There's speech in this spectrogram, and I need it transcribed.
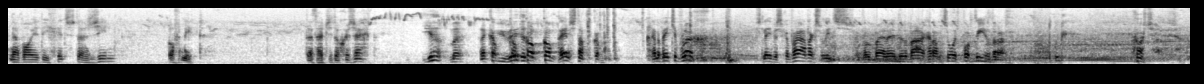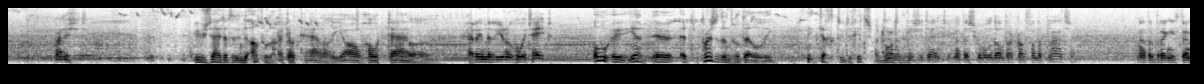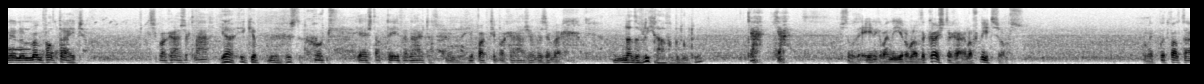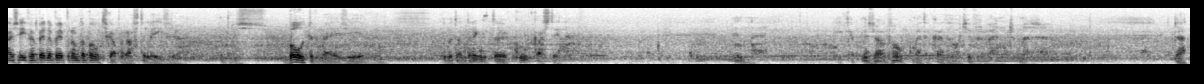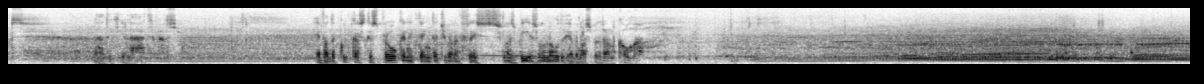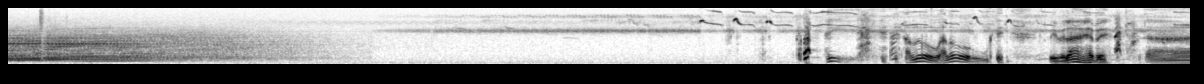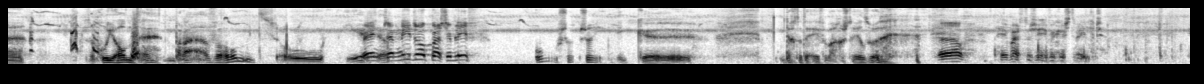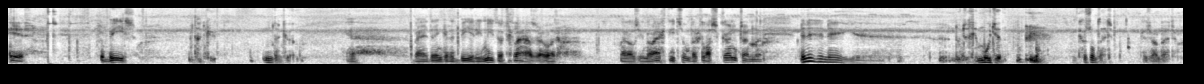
Nou, wou je die gids dan zien, of niet? Dat had je toch gezegd? Ja, maar Dan kom, u kom, weet dat... kom, kom, heen, stap, kom. En een beetje vlug. Het leven is gevaarlijk, zoiets. En voorbij rijden de wagen ramt zo het portier eraf. Goed. Waar is het? U zei dat het in de auto lag. Het hotel, jouw hotel. Herinner je je nog hoe het heet? Oh, eh, ja, eh, het President Hotel. Ik, ik dacht dat u de gids bedoelde. de president. Dat is gewoon de andere kant van de plaats. hè. Nou, dat breng ik dan in een mum van tijd. Is je bagage klaar? Ja, ik heb eh, gisteren... Goed. Jij stapt even uit en je pakt je bagage en we zijn weg. Naar de vlieghaven bedoelt u? Ja, ja. is toch de enige manier om naar de kust te gaan, of niet soms? En ik moet wel thuis even binnenwippen om de boodschappen af te leveren. Er boter bij, je. Je moet dan dringend de koelkast in. En ik heb mezelf ook met een cadeautje verwend, maar... Dat laat ik je later wel zien. En van de koelkast gesproken, ik denk dat je wel een fris glas bier zal nodig hebben als we eraan komen. Hey, hallo. Wie we daar hebben. Dat is een goede hond, hè? Een brave hond. Zo, hier. Zo. hem niet op, alsjeblieft. Oh, so- sorry. Ik eh, dacht dat er even wou gestreeld worden. Wel, hij was dus even gestreeld. Hier, voor bier. Dank u. Dank u wel. Ja, wij drinken het bier hier niet uit glazen, hoor. Maar als u nou echt niet zonder glas kunt, dan... eh, Nee, nee, nee, nee. eh, geen moeite. Gezondheid. gezondheid.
